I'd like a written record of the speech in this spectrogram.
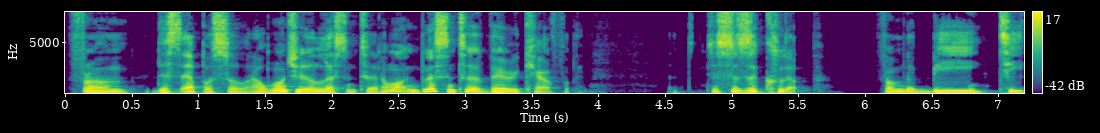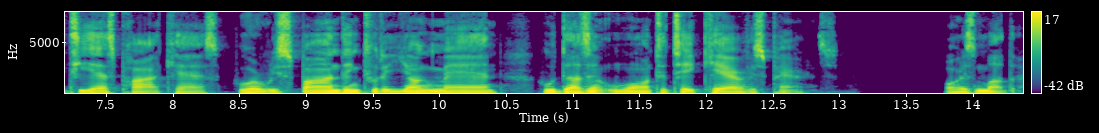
from this episode. I want you to listen to it. I want listen to it very carefully. This is a clip from the BTTS podcast who are responding to the young man who doesn't want to take care of his parents or his mother.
